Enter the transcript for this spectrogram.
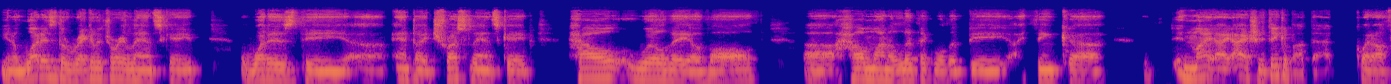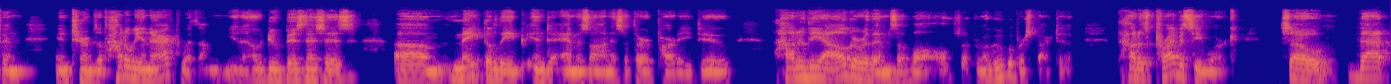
You know, what is the regulatory landscape? What is the uh, antitrust landscape? How will they evolve? Uh, how monolithic will it be? I think uh, in my, I actually think about that quite often in terms of how do we interact with them? You know, do businesses um, make the leap into Amazon as a third party? Do how do the algorithms evolve from a Google perspective? How does privacy work? So that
